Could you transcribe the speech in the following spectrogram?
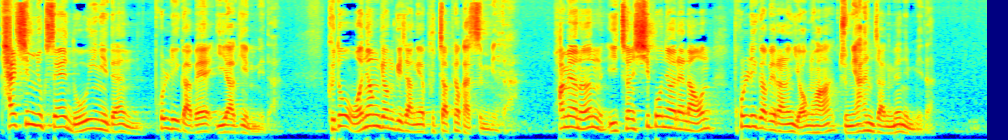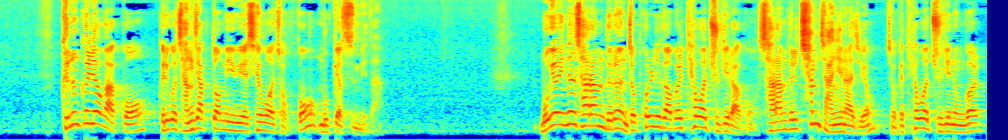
86세의 노인이 된 폴리갑의 이야기입니다. 그도 원형 경기장에 붙잡혀 갔습니다. 화면은 2015년에 나온 폴리갑이라는 영화 중의 한 장면입니다. 그는 끌려갔고 그리고 장작더미 위에 세워졌고 묶였습니다. 모여있는 사람들은 저 폴리갑을 태워 죽이라고 사람들 참 잔인하지요. 저렇게 태워 죽이는 걸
